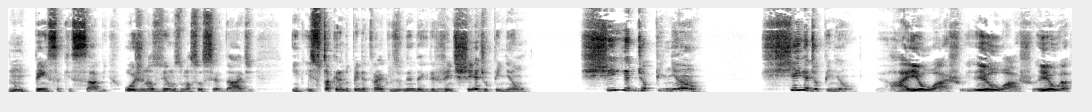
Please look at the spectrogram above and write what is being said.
não pensa que sabe. Hoje nós vemos uma sociedade isso está querendo penetrar, inclusive dentro da igreja, gente cheia de opinião. Cheia de opinião. Cheia de opinião. Ah, eu acho, eu acho, eu.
